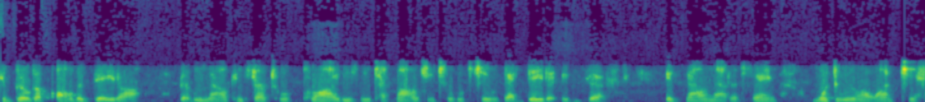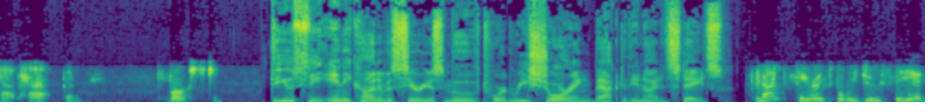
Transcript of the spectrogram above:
to build up all the data that we now can start to apply these new technology tools to. That data exists. It's now a matter of saying, what do we want to have happen first? Do you see any kind of a serious move toward reshoring back to the United States? Not serious, but we do see it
